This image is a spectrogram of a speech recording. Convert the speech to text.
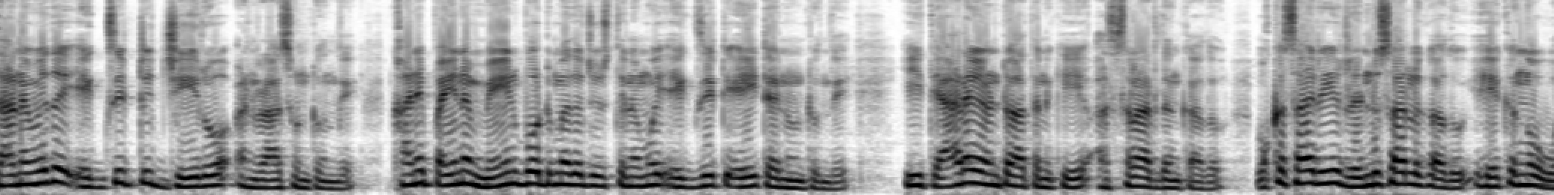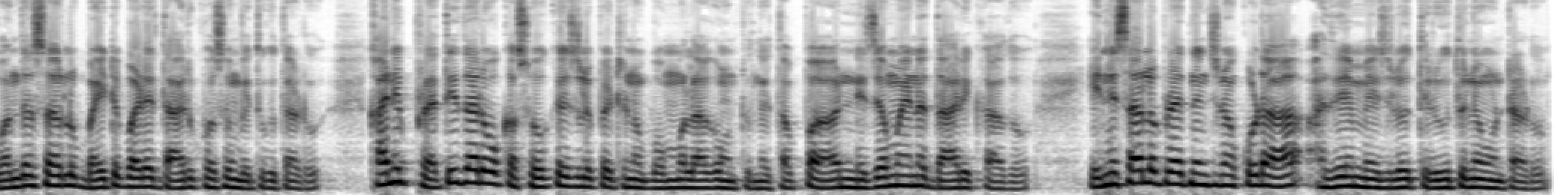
దాని మీద ఎగ్జిట్ జీరో అని రాసి ఉంటుంది. కానీ పైన మెయిన్ బోర్డు మీద చూస్తేనేమో ఎగ్జిట్ ఎయిట్ అని ఉంటుంది. ఈ తేడా ఏంటో అతనికి అస్సలు అర్థం కాదు. ఒకసారి రెండు సార్లు కాదు ఏకంగా వంద సార్లు బయటపడే దారి కోసం వెతుకుతాడు. కానీ ప్రతి దారి ఒక షోకేజ్లో పెట్టిన బొమ్మలాగా ఉంటుంది తప్ప నిజమైన దారి కాదు. ఎన్నిసార్లు ప్రయత్నించినా కూడా అదే మేజ్లో తిరుగుతూనే ఉంటాడు.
